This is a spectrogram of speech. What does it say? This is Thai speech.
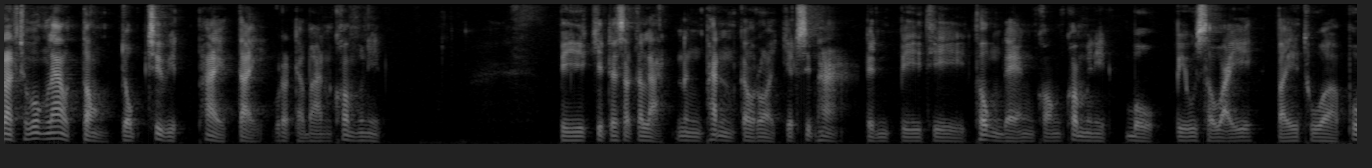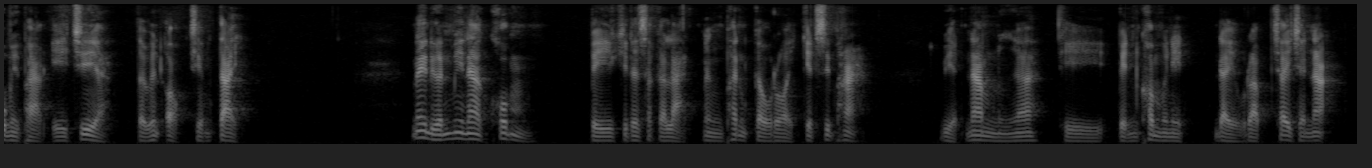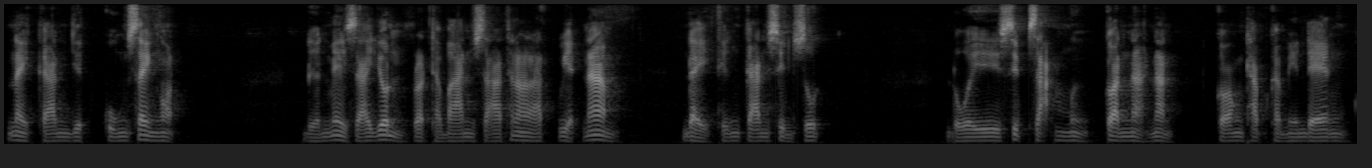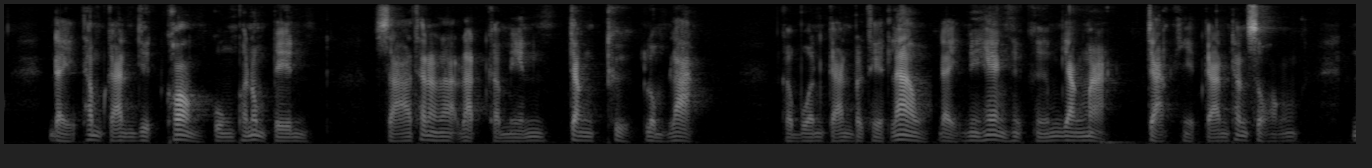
ราชวงศ์ลาวต้องจบชีวิต ภายใต้รัฐบาลคอมมิวนิสต์ ปีคิตศักราช 1975 เป็นปีที่ธงแดงของคอมมิวนิสต์โบกปิวสวัยไปทั่วภูมิภาคเอเชียตะวันออกเฉียงใต้ ในเดือนมีนาคม ปีคิตศักราช 1975 เวียดนามเหนือที่เป็นคอมมิวนิสต์ได้รับชัยชนะในการยึดกรุงไส้งอด เดือนเมษายน รัฐบาลสาธารณรัฐเวียดนาม ได้ถึงการสิ้นสุด โดย 13 มือก่อนหน้านั้น กองทัพเขมรแดง ได้ทำการยึดข้องกรุงพนมเปญสาธารณรัฐเขมรจังถือล่มลากกระบวนการประเทศลาวได้มีแห้งหึกหืมอยังมากจากเหตุการณ์ทั้งสอง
